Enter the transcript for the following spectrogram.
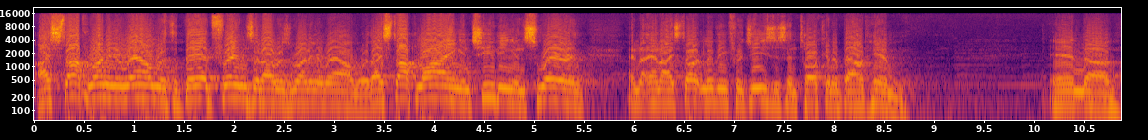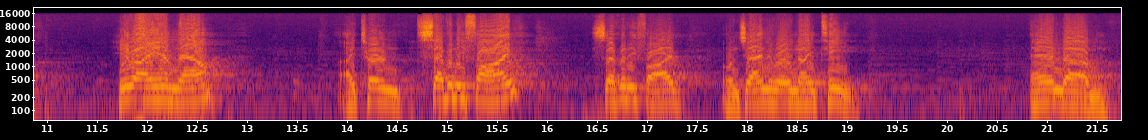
I stopped running around with the bad friends that I was running around with. I stopped lying and cheating and swearing, and, and I start living for Jesus and talking about Him. And uh, here I am now. I turned 75, 75 on January 19. And, um,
